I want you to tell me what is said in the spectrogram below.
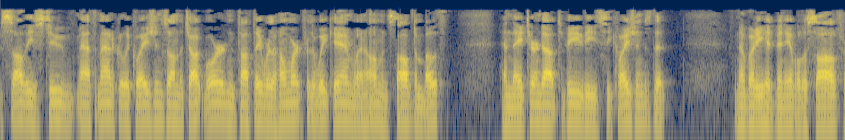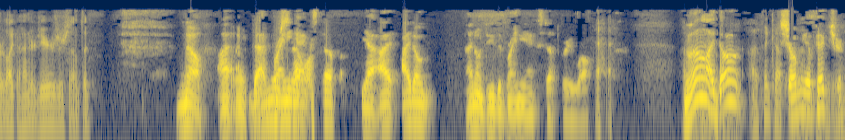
saw these two mathematical equations on the chalkboard and thought they were the homework for the weekend? Went home and solved them both, and they turned out to be these equations that nobody had been able to solve for like a hundred years or something. No, I, I that missed that brainiac one. stuff. Yeah, I, I don't, I don't do the brainiac stuff very well. no, I don't. I think I Show me a picture.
